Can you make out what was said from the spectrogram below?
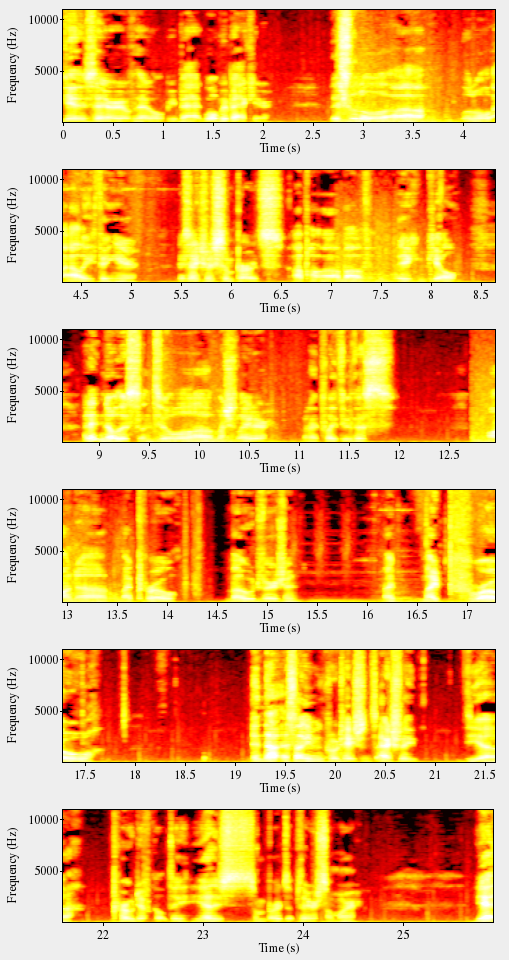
yeah, this area over there will be back. We'll be back here. This little, uh, little alley thing here, there's actually some birds up uh, above that you can kill. I didn't know this until uh, much later when I played through this on uh, my pro mode version. My my pro, and that, that's not even quotations. Actually, the uh, pro difficulty. Yeah, there's some birds up there somewhere. Yeah,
